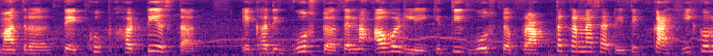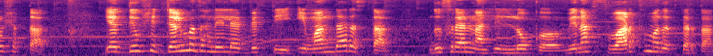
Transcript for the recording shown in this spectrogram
मात्र ते खूप हट्टी असतात. एखादी गोष्ट त्यांना आवडली की ती गोष्ट प्राप्त करण्यासाठी ते काही करू शकतात. या दिवशी जन्म झालेल्या व्यक्ती इमानदार असतात. दुसऱ्यांना ही लोक विना स्वार्थ मदत करतात.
